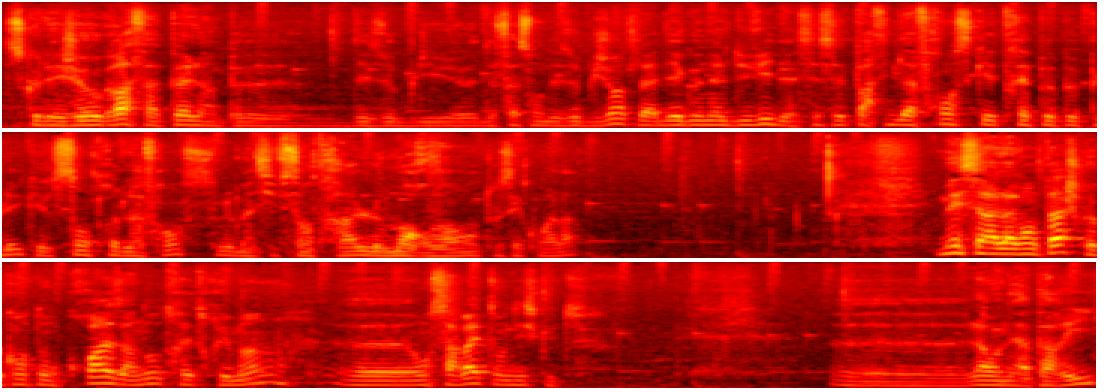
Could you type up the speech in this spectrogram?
ce que les géographes appellent un peu de façon désobligeante la diagonale du vide. C'est cette partie de la France qui est très peu peuplée, qui est le centre de la France, le Massif central, le Morvan, tous ces coins-là. Mais ça a l'avantage que quand on croise un autre être humain, euh, on s'arrête, on discute. Euh, là, on est à Paris.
